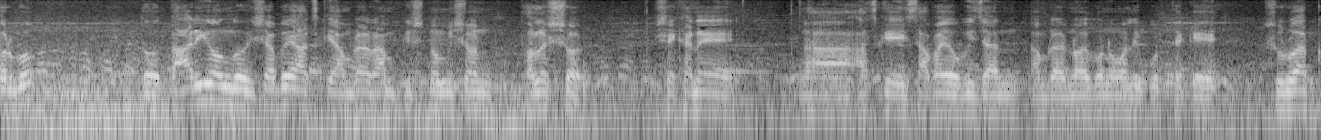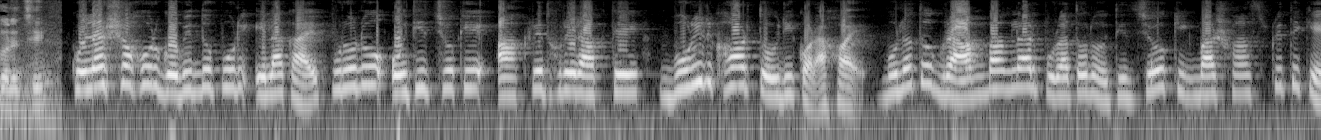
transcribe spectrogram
করব। তো তারই অঙ্গ হিসাবে আজকে আমরা রামকৃষ্ণ মিশন ধলেশ্বর, সেখানে আজকে এই সাফাই অভিযান আমরা নয়বনমালীপুর থেকে শুরুয়াত করেছি। কৈলাসশহর গোবিন্দপুর এলাকায় পুরনো ঐতিহ্যকে আঁকড়ে ধরে রাখতে বুড়ির ঘর তৈরি করা হয়। মূলত গ্রাম বাংলার পুরাতন ঐতিহ্য কিংবা সংস্কৃতিকে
